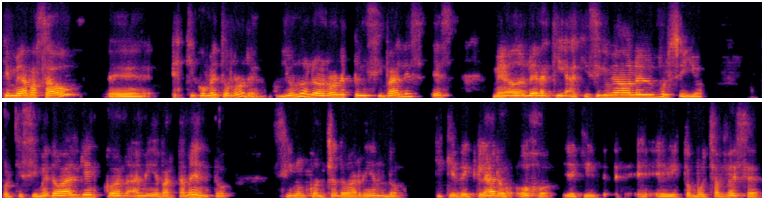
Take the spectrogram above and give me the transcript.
que, me ha pasado, eh, es que cometo errores. Y uno de los errores principales es me va a doler aquí, aquí sí que me va a doler el bolsillo, porque si meto a alguien con, a mi departamento sin un contrato de arriendo, que quede claro, ojo, y aquí he visto muchas veces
